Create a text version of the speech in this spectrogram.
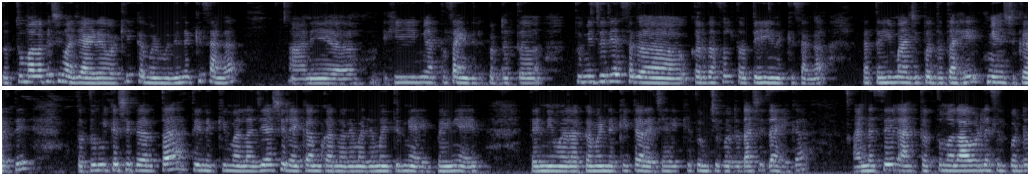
तर तुम्हाला कशी माझी आयडिया वाटली? कमेंटमध्ये नक्की सांगा. आणि ही मी आता सांगितलेली पद्धत तुम्ही जरी असं करत असाल तर तेही नक्की सांगा. आता ही माझी पद्धत आहे मी अशी करते. तर तुम्ही कसे करता ते नक्की मला जे शिलाई काम करणारे माझ्या मैत्रिणी आहेत बहिणी आहेत त्यांनी मला कमेंट नक्की करायची आहे की तुमची पद्धत अशीच आहे का? आणि नसेल आणि तर तुम्हाला आवडली असेल पद्धत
